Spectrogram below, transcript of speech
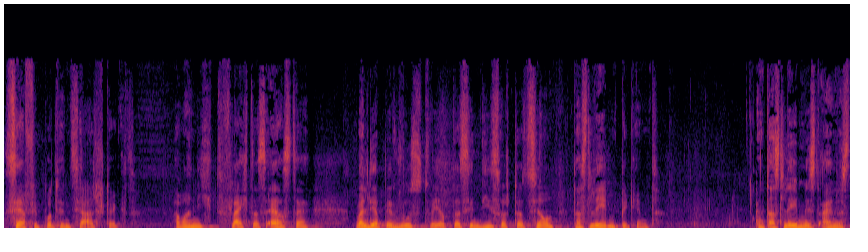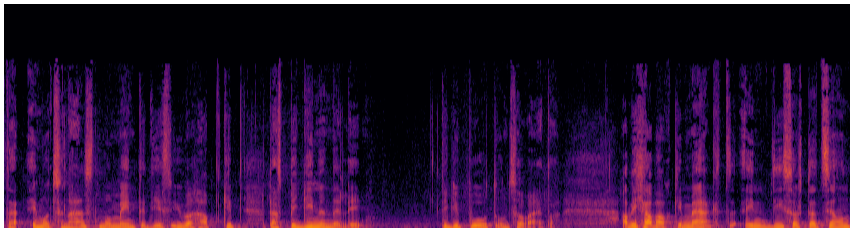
sehr viel Potenzial steckt aber nicht vielleicht das Erste, weil dir bewusst wird, dass in dieser Station das Leben beginnt. Und das Leben ist eines der emotionalsten Momente, die es überhaupt gibt, das beginnende Leben, die Geburt und so weiter. Aber ich habe auch gemerkt in dieser Station,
